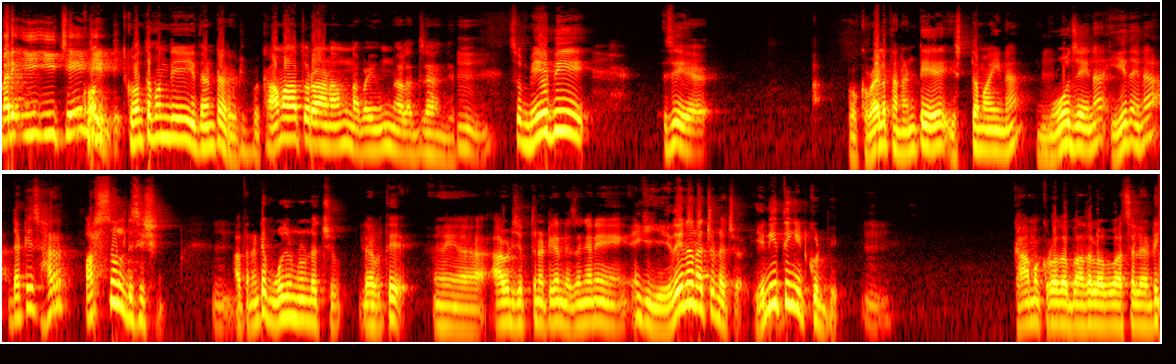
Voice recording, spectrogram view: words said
మరి ఈ ఈ చేంజ్ ఏంటి? కొంతమంది ఇది అంటారు కామాతురాణం నా భయం నా లజ్జ అని చెప్పి. సో మేబీ ఒకవేళ తనంటే ఇష్టమైన మోజైనా ఏదైనా that is her personal decision. అతనంటే మోజు ఉండి ఉండొచ్చు లేకపోతే ఆవిడ చెప్తున్నట్టుగా నిజంగానే ఇంక ఏదైనా నచ్చుండొచ్చు. Anything it could be. కామ క్రోధ బాధలు అసలు అంటే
